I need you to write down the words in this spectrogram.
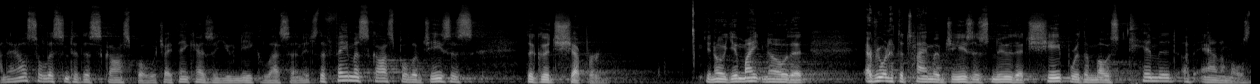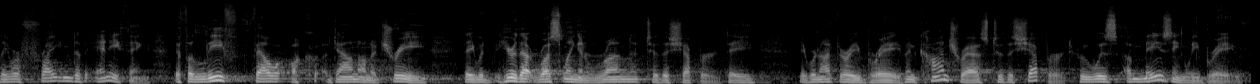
And I also listen to this gospel, which I think has a unique lesson. It's the famous gospel of Jesus, the Good Shepherd. You know, you might know that everyone at the time of Jesus knew that sheep were the most timid of animals. They were frightened of anything. If a leaf fell down on a tree, they would hear that rustling and run to the shepherd. They, they were not very brave, in contrast to the shepherd, who was amazingly brave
